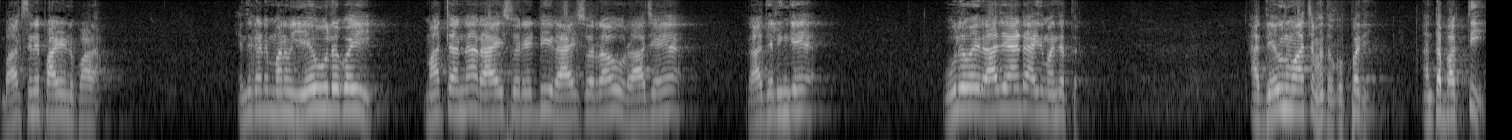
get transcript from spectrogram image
బాలకృష్ణనే పాడిండు పాడ. ఎందుకంటే మనం ఏ ఊళ్ళో పోయి మాట్లాడినా రాజేశ్వరరెడ్డి రాజేశ్వరరావు రాజయ్య రాజలింగే. ఊలవై రాజయ్య అంటే ఐదు మంది ఎత్తారు ఆ దేవుని మాత్రం అంత గొప్పది. అంత భక్తి.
